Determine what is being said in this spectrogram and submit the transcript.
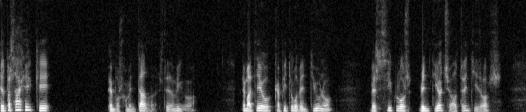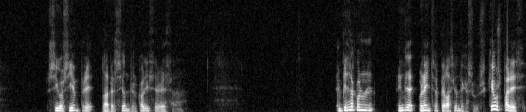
El pasaje que hemos comentado este domingo, de Mateo capítulo 21, versículos 28 al 32, sigo siempre la versión del Códice Beza, empieza con una interpelación de Jesús. ¿Qué os parece?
